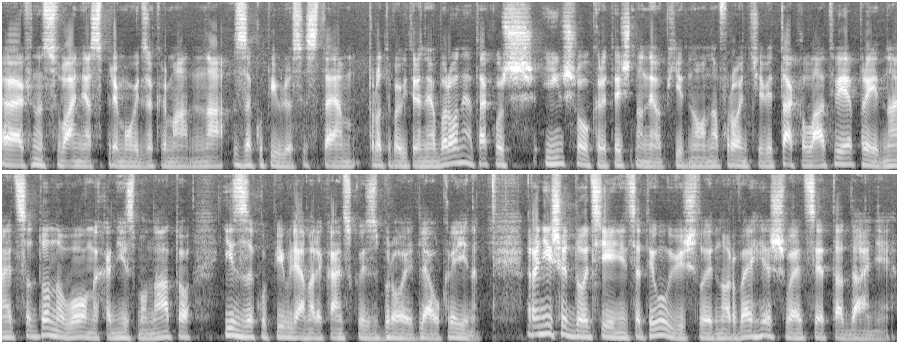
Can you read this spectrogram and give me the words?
Е, Фінансування спрямують, зокрема, на закупівлю систем протиповітряної оборони, а також іншого критично необхідного на фронті. Відтак Латвія приєднається до нового механізму НАТО із закупівлі американської зброї для України. Раніше до цієї ініціативи увійшли Норвегія, Швеція та Данія.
